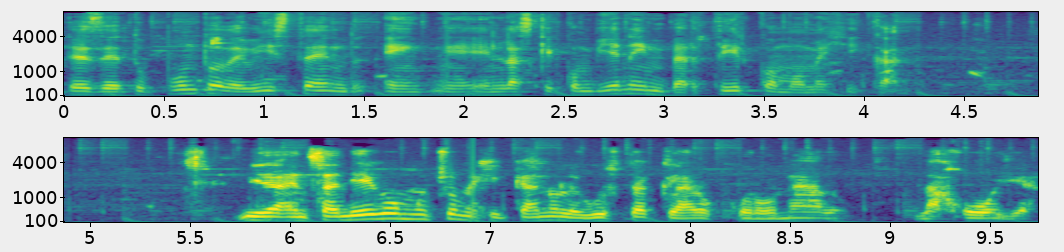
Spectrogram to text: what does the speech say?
desde tu punto de vista en, en, las que conviene invertir como mexicano? Mira, en San Diego mucho mexicano le gusta, claro, Coronado, La Joya,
